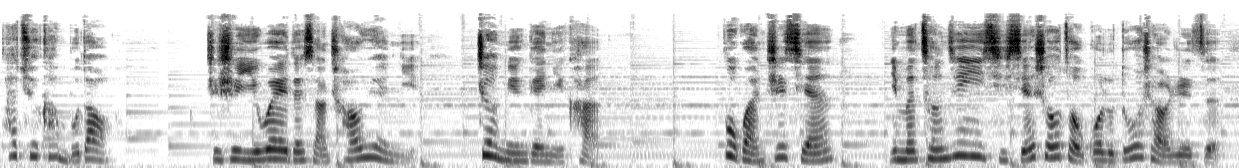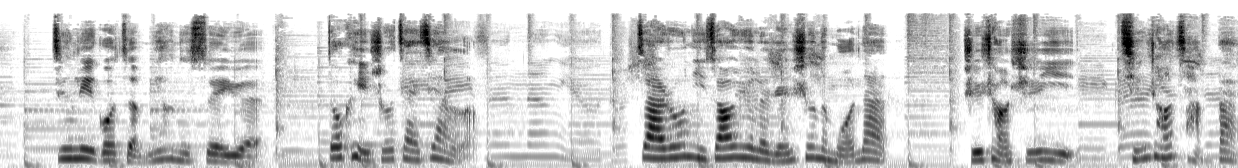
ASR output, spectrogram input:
他却看不到，只是一味的想超越你，证明给你看。不管之前你们曾经一起携手走过了多少日子，经历过怎么样的岁月，都可以说再见了。假如你遭遇了人生的磨难，职场失意，情场惨败。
